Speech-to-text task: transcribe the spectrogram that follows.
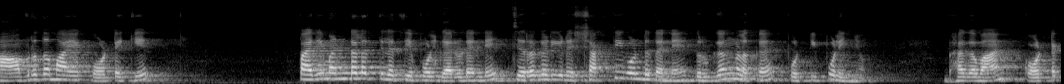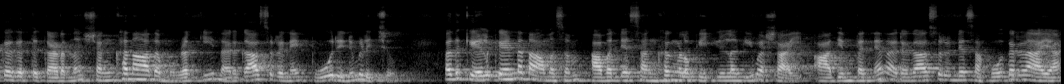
ആവൃതമായ കോട്ടയ്ക്ക് പരിമണ്ഡലത്തിലെത്തിയപ്പോൾ ഗരുഡന്റെ ചിറകടിയുടെ ശക്തി കൊണ്ട് തന്നെ ദുർഗങ്ങളൊക്കെ പൊട്ടിപ്പൊളിഞ്ഞു. ഭഗവാൻ കോട്ടക്കകത്ത് കടന്ന് ശംഖനാഥം മുഴക്കി നരകാസുരനെ പോരിന് വിളിച്ചു. അത് കേൾക്കേണ്ട താമസം അവന്റെ സംഘങ്ങളൊക്കെ ഇളകി വശായി. ആദ്യം തന്നെ നരകാസുരന്റെ സഹോദരനായ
